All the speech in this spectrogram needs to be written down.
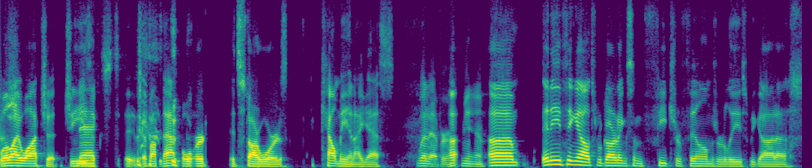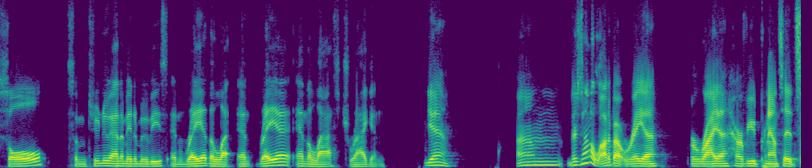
Will I watch it? Jeez, Next. if I'm that bored, it's Star Wars. Count me in, I guess. Whatever. Uh, yeah. Um, anything else regarding some feature films released? We got a Soul, some two new animated movies, and Raya the La- and Raya and the Last Dragon. Yeah. Um, there's not a lot about Raya or Raya, however you'd pronounce it. It's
